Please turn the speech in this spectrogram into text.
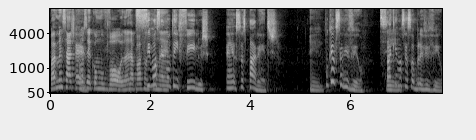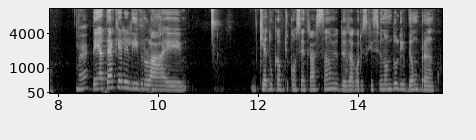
Qual a mensagem que É. você, como vó, né, tá passando Se você não tem filhos, é, seus parentes. É. Por que você viveu? Para que você sobreviveu? Né? Tem até aquele livro lá, é, que é do campo de concentração, meu Deus, agora esqueci o nome do livro, deu um branco.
